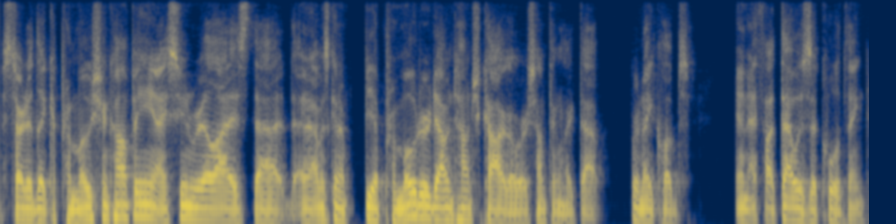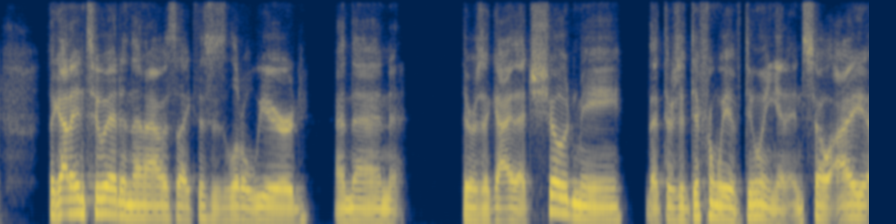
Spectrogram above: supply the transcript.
Started like a promotion company. And I soon realized that I was going to be a promoter downtown Chicago or something like that for nightclubs. And I thought that was a cool thing. So I got into it and then I was like, this is a little weird. And then there was a guy that showed me that there's a different way of doing it. And so I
